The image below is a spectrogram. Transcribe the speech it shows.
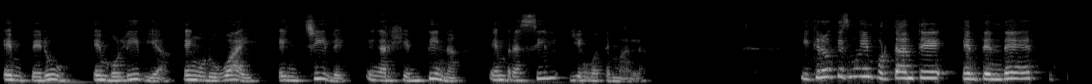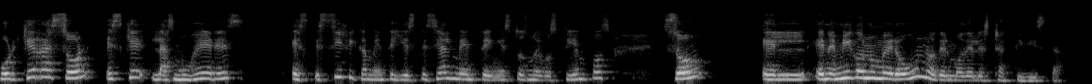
en Perú, en Bolivia, en Uruguay, en Chile, en Argentina, en Brasil y en Guatemala. Y creo que es muy importante entender por qué razón es que las mujeres específicamente y especialmente en estos nuevos tiempos son el enemigo número uno del modelo extractivista.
